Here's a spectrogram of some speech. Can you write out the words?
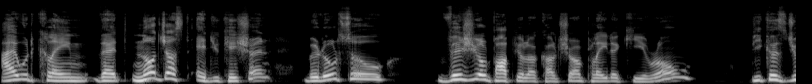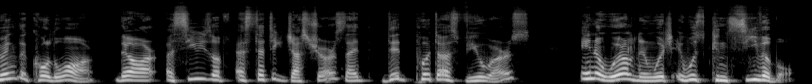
I would claim that not just education, but also visual popular culture played a key role. Because during the Cold War, there are a series of aesthetic gestures that did put us viewers in a world in which it was conceivable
